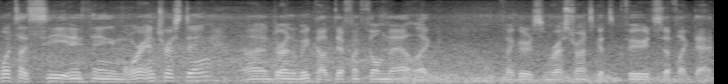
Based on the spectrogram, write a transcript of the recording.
once I see anything more interesting uh, during the week, I'll definitely film that. Like if I go to some restaurants, get some food, stuff like that.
